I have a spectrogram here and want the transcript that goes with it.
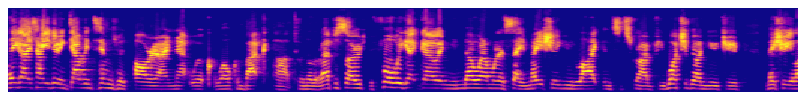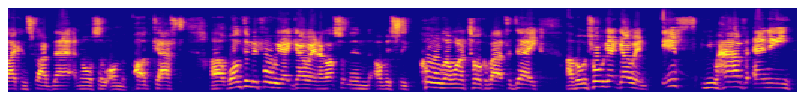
Hey guys, how you doing? Gavin Timms with REI Network. Welcome back uh, to another episode. Before we get going, you know what I'm going to say. Make sure you like and subscribe. If you're watching me on YouTube, make sure you like and subscribe there and also on the podcast. Uh, one thing before we get going, I got something obviously cool I want to talk about today. Uh, but before we get going, if you have any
